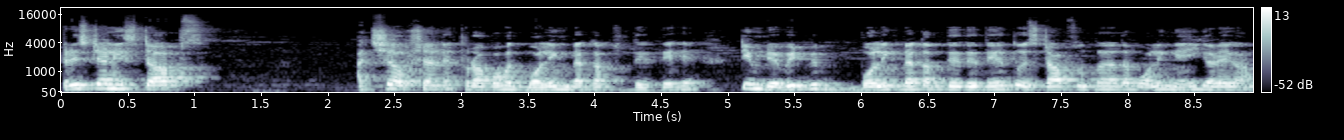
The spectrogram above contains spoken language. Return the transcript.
ट्रिस्टन स्टॉप्स अच्छे ऑप्शन है। थोड़ा बहुत बॉलिंग बैकअप देते हैं। टीम डेविड भी बॉलिंग बैकअप दे देते हैं। तो स्टॉप्स उतना ज़्यादा बॉलिंग नहीं करेगा।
